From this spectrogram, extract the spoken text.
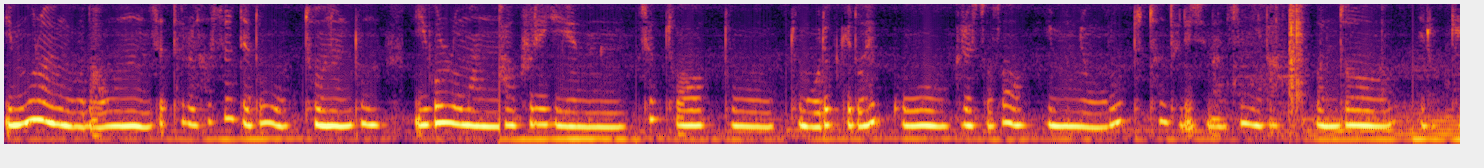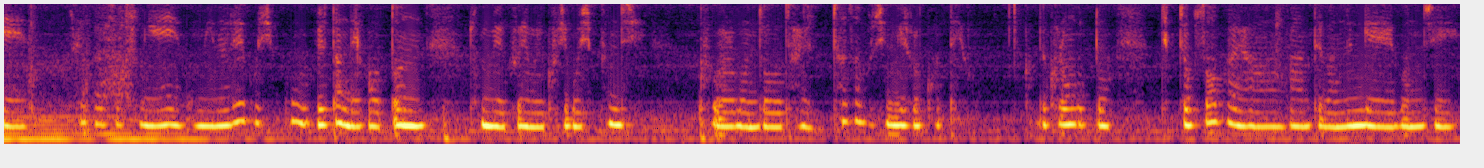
입문화용으로 나온 세트를 샀을 때도 저는 좀 이걸로만 다 그리기에는 색 조합도 좀 어렵기도 했고 그랬어서 입문용으로 추천드리진 않습니다. 먼저 이렇게 세 가지 중에 고민을 해보시고 일단 내가 어떤 종류의 그림을 그리고 싶은지 그걸 먼저 잘 찾아보시는 게 좋을 것 같아요. 근데 그런 것도 직접 써봐야 나한테 맞는 게 뭔지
